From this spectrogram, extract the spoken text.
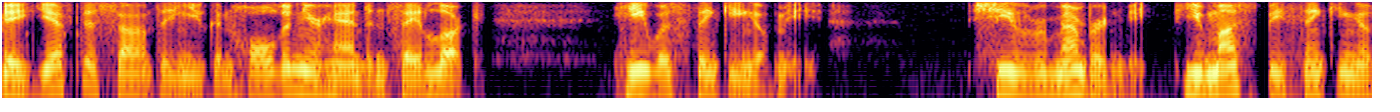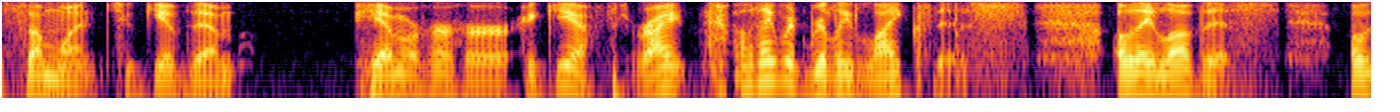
A gift is something you can hold in your hand and say, Look, he was thinking of me. She remembered me. You must be thinking of someone to give them him or her her a gift, right? Oh, they would really like this. Oh, they love this. Oh,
